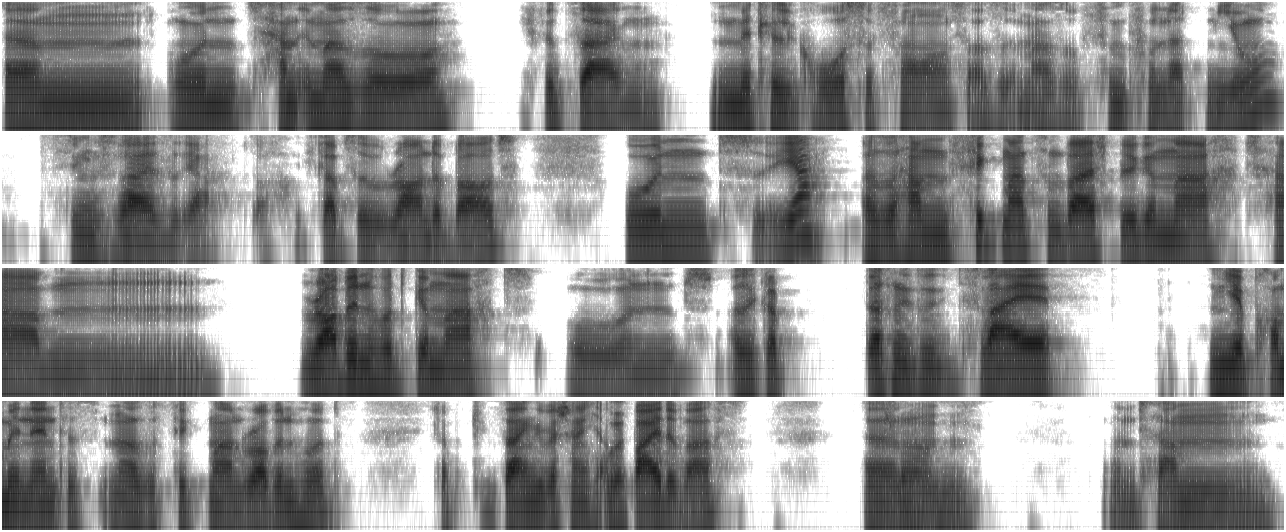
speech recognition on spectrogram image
Ähm, und haben immer so ich würde sagen, mittelgroße Fonds, also immer so 500 Mio, beziehungsweise, ja, doch, ich glaube so roundabout. Und ja, also haben Figma zum Beispiel gemacht, haben Robinhood gemacht und, also ich glaube, das sind so die zwei mir prominentesten, also Figma und Robinhood. Ich glaube, sagen die wahrscheinlich auch beide was. Ähm, und haben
